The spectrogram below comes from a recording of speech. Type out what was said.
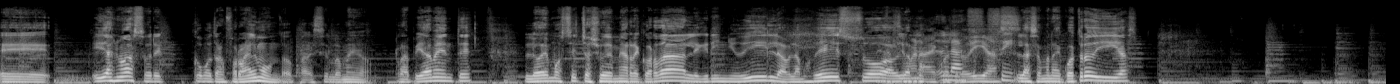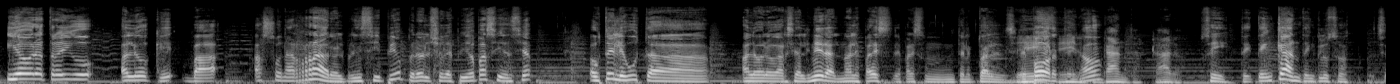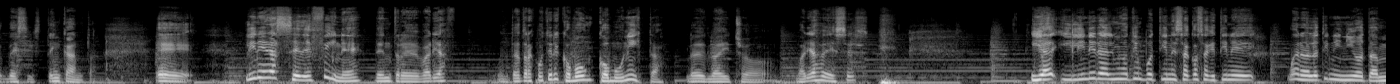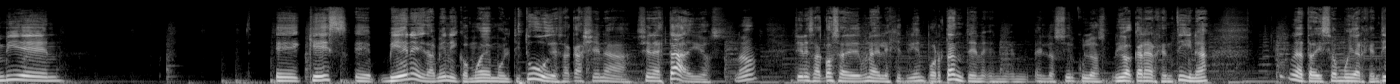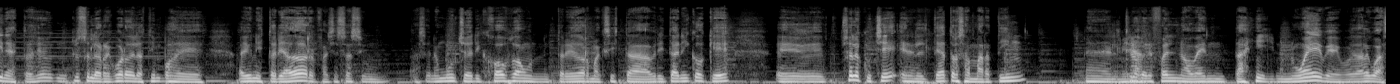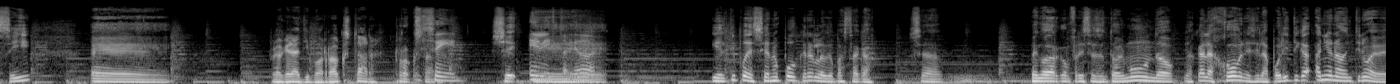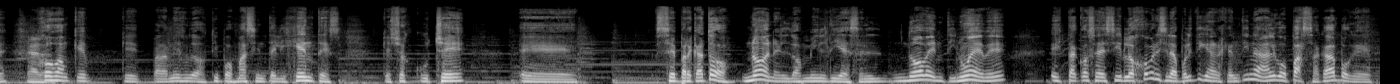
eh, ideas nuevas sobre cómo transformar el mundo, para decirlo medio rápidamente. Lo hemos hecho, ayúdenme a recordar, el Green New Deal, hablamos de eso, La hablamos semana de cuatro Las- días. sí. la semana de cuatro días. Y ahora traigo algo que va a sonar raro al principio, pero yo les pido paciencia. ¿A ustedes les gusta Álvaro García Linera? ¿No les parece? ¿Les parece un intelectual Sí, deporte, sí, nos no? encanta, claro. Sí, te, te encanta incluso, decís, te encanta. Eh, Linera se define, dentro de varias, entre otras cuestiones, como un comunista. Lo, lo ha dicho varias veces. Y, a- y Linera al mismo tiempo tiene esa cosa que tiene, bueno, lo tiene Íñigo también, eh, que es, eh, viene también y conmueve multitudes, acá llena, llena estadios, ¿no? Tiene esa cosa de una legitimidad importante en, en- en- en los círculos, digo acá en Argentina, una tradición muy argentina esto. Yo incluso le recuerdo de los tiempos de. Hay un historiador, falleció hace, un, hace no mucho, Eric Hobsbawm, un historiador marxista británico, que eh, yo lo escuché en el Teatro San Martín, en el- Mirá. creo que fue el 99 o algo así. Eh, Pero que era tipo rockstar. Rockstar. Sí. El eh, historiador. Y el tipo decía, no puedo creer lo que pasa acá. O sea, vengo a dar conferencias en todo el mundo, y acá las jóvenes y la política, año 99. Claro. Hobsbawm, que, que para mí es uno de los tipos más inteligentes que yo escuché, eh, se percató, no en el 2010, el 99, esta cosa de decir, los jóvenes y la política en Argentina, algo pasa acá, porque,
